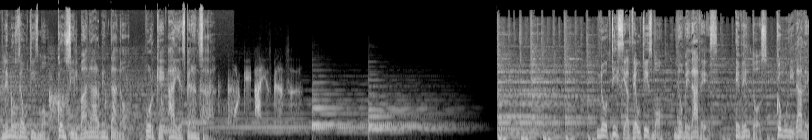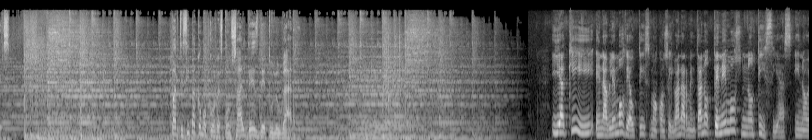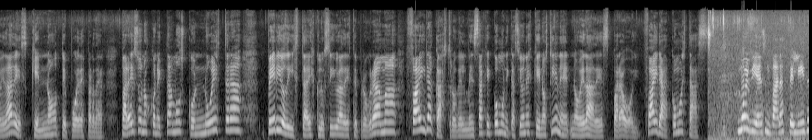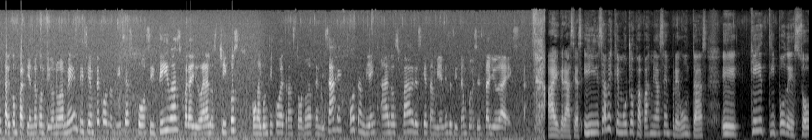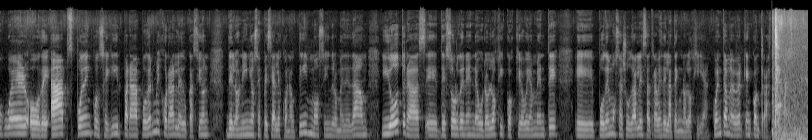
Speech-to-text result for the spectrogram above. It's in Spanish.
Hablemos de autismo con Silvana Armentano, porque hay esperanza. Porque hay esperanza. Noticias de autismo, novedades, eventos, comunidades. Participa como corresponsal desde tu lugar Y aquí, en Hablemos de Autismo con Silvana Armentano, tenemos noticias y novedades que no te puedes perder. Para eso nos conectamos con nuestra periodista exclusiva de este programa, Faira Castro, del Mensaje Comunicaciones, que nos tiene novedades para hoy. Faira, ¿cómo estás? Muy bien, Silvana, feliz de estar compartiendo contigo nuevamente y siempre con noticias positivas para ayudar a los chicos con algún tipo de trastorno de aprendizaje o también a los padres que también necesitan pues esta ayuda extra. Ay, gracias. Y sabes que muchos papás me hacen preguntas. Eh, ¿Qué tipo de software o de apps pueden conseguir para poder mejorar la educación de los niños especiales con autismo, síndrome de Down y otras eh, desórdenes neurológicos que obviamente eh, podemos ayudarles a través de la tecnología? Cuéntame a ver qué encontraste.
